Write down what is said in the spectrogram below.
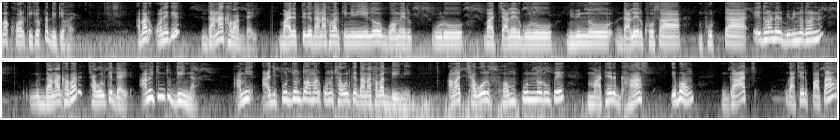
বা খড় কিছু একটা দিতে হয়। আবার অনেকে দানা খাবার দেয়। বাইরের থেকে দানা খাবার কিনে নিয়ে এলো, গমের গুঁড়ো বা চালের গুঁড়ো, বিভিন্ন ডালের খোসা, ভুট্টা, এই ধরনের বিভিন্ন ধরনের দানা খাবার ছাগলকে দেয়। আমি কিন্তু দিই না। আমি আজ পর্যন্ত আমার কোনো ছাগলকে দানা খাবার দিইনি। আমার ছাগল সম্পূর্ণরূপে মাঠের ঘাস এবং গাছ, গাছের পাতা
